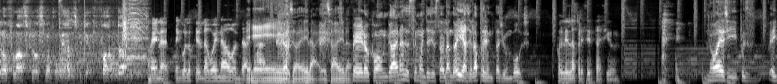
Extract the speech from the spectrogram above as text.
Got no philosophy on smoking weed. I just be getting fucked up. Buena, tengo lo que es la buena onda. Eh, esa era, esa era. Pero con ganas este man ya se está hablando. Ey, hace la presentación vos. ¿Cuál es la presentación? No decir, pues, ey,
